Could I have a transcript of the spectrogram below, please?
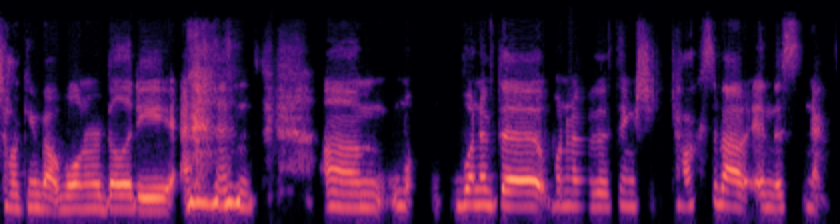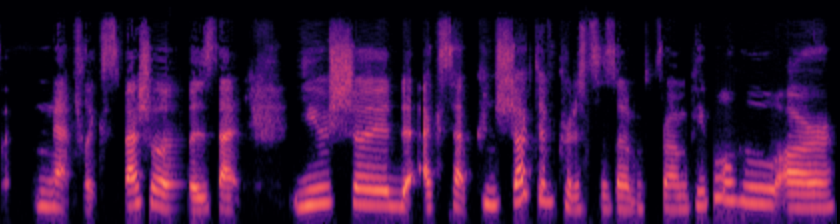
talking about vulnerability? And um, one of the one of the things she talks about in this netflix special is that you should accept constructive criticism from people who are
